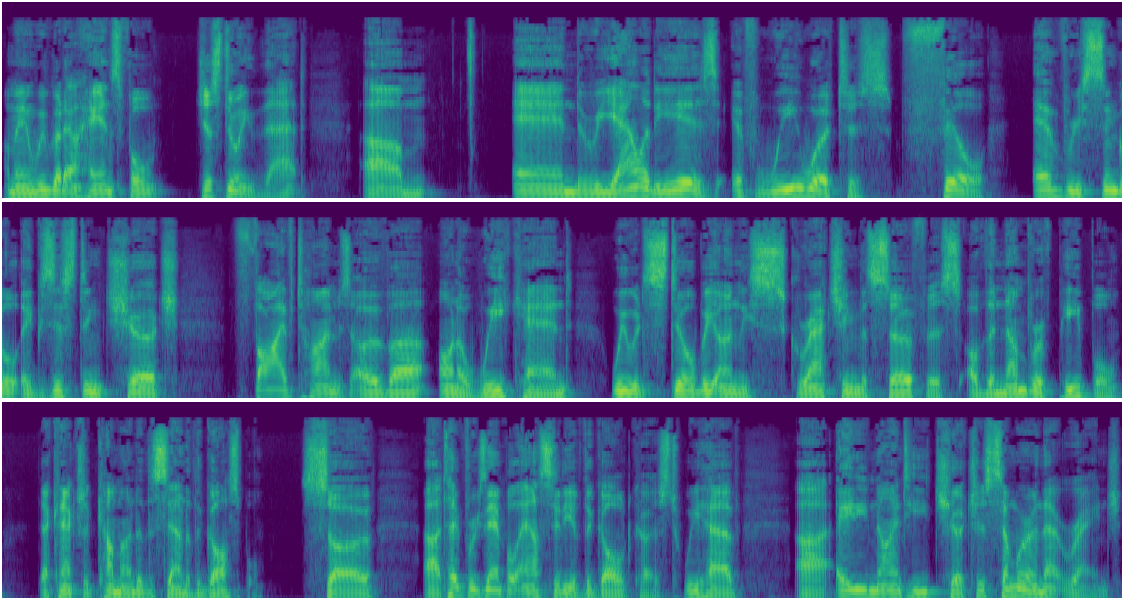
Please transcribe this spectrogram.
I mean, we've got our hands full just doing that. Um, and the reality is, if we were to fill every single existing church five times over on a weekend, we would still be only scratching the surface of the number of people that can actually come under the sound of the gospel. So, uh, take for example our city of the Gold Coast. We have uh, 80, 90 churches, somewhere in that range.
